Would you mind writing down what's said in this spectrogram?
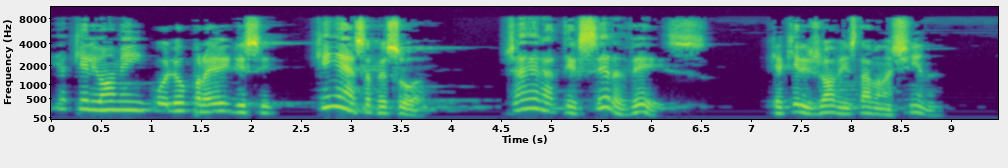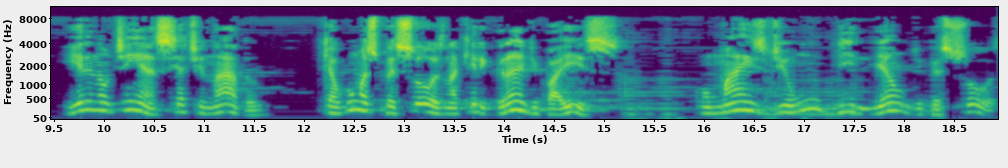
E aquele homem olhou para ele e disse: Quem é essa pessoa? Já era a terceira vez que aquele jovem estava na China e ele não tinha se atinado que algumas pessoas naquele grande país, com mais de um bilhão de pessoas,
